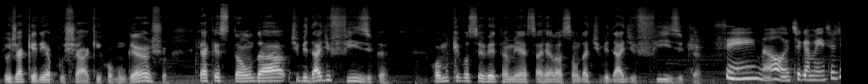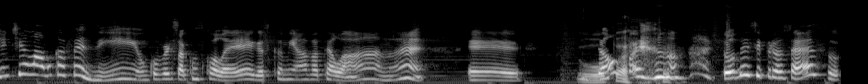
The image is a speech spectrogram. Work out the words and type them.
que eu já queria puxar aqui como gancho, que é a questão da atividade física. Como que você vê também essa relação da atividade física? Sim, não. Antigamente a gente ia lá no cafezinho, conversar com os colegas, caminhava até lá, não é? é... Então, todo esse processo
